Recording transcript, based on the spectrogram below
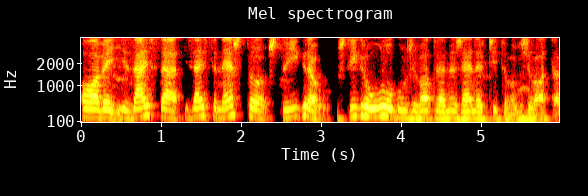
ove, je zaista, je zaista nešto što igra, što igra ulogu u životu jedne žene čitavog života.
